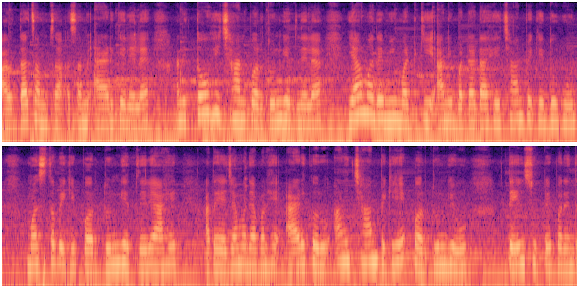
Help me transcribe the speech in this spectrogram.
अर्धा चमचा असा मी ॲड केलेला आहे आणि तोही छान परतून घेतलेला आहे. यामध्ये मी मटकी आणि बटाटा हे छानपैकी धुवून मस्तपैकी परतून घेतलेले आहेत. आता याच्यामध्ये आपण हे ॲड करू आणि छानपैकी हे परतून घेऊ. तेल सुटेपर्यंत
